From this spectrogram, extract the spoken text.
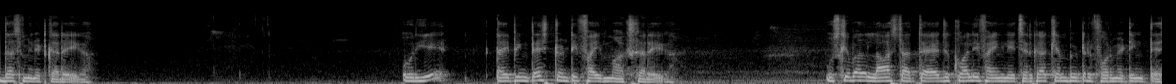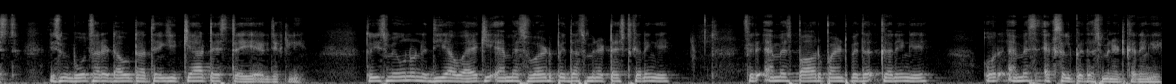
दस मिनट का रहेगा। और ये typing test twenty five marks का रहेगा। उसके बाद लास्ट आता है जो क्वालिफाइंग नेचर का कंप्यूटर फॉर्मेटिंग टेस्ट इसमें बहुत सारे डाउट आते हैं कि क्या टेस्ट है ये एग्जैक्टली तो इसमें उन्होंने दिया हुआ है कि एम एस वर्ड पर दस मिनट टेस्ट करेंगे, फिर एम एस पावर पॉइंट पर करेंगे और एम एस एक्सेल पर दस मिनट करेंगे।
